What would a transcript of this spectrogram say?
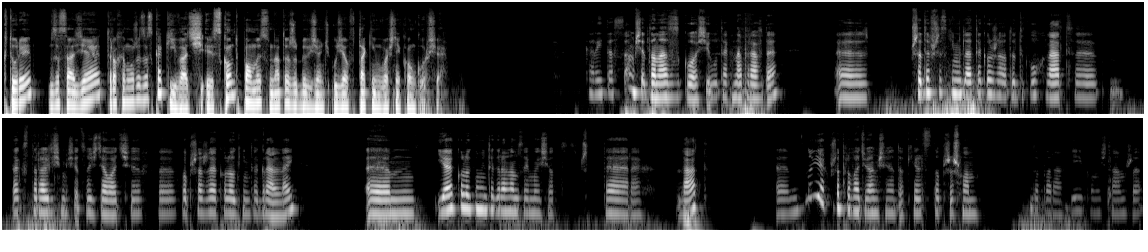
który w zasadzie trochę może zaskakiwać. Skąd pomysł na to, żeby wziąć udział w takim właśnie konkursie? Caritas sam się do nas zgłosił, tak naprawdę. E, przede wszystkim dlatego, że od dwóch lat e, tak staraliśmy się coś działać w, w obszarze ekologii integralnej. Ja ekologią integralną zajmuję się od czterech lat. No i jak przeprowadziłam się do Kielc, to przyszłam do parafii i pomyślałam, że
